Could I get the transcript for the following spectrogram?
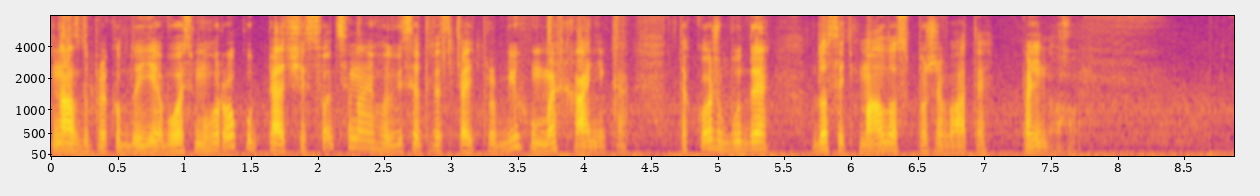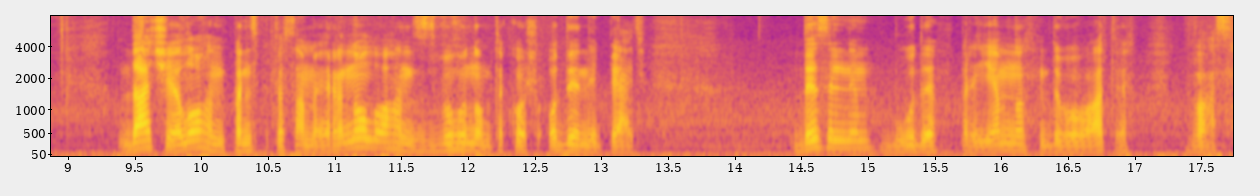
У нас, до прикладу, є 8 року, 5600 ціна його, 235 пробігу, механіка. Також буде досить мало споживати пального. Dacia Logan, в принципі, те саме і Renault Logan з двигуном також 1,5 дизельним буде приємно дивувати вас.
